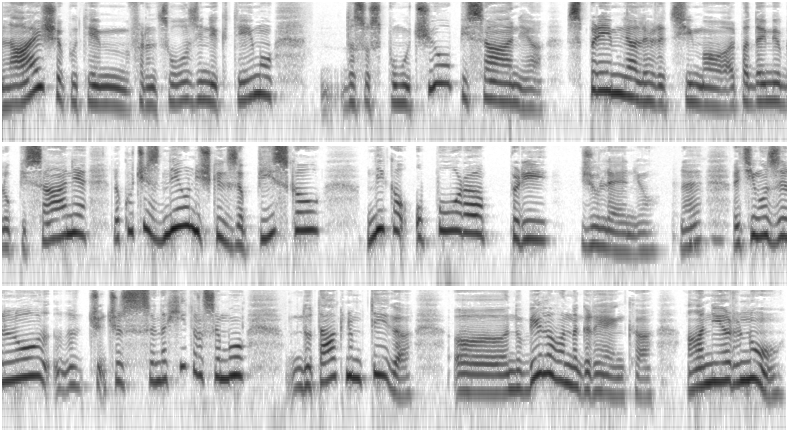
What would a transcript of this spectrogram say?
mlajše potem francozinje k temu, da so s pomočjo pisanja spremljali recimo, ali pa da jim je bilo pisanje lahko čez dnevniških zapiskov neka opora pri življenju. Ne? Recimo zelo, če, če se na hitro samo dotaknem tega, uh, Nobelova nagrajenka Annie Arnaud,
